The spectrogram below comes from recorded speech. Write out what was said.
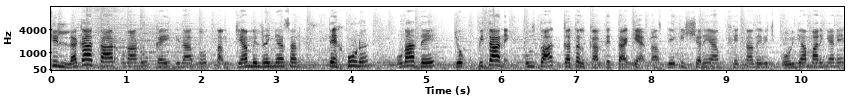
ਕਿ ਲਗਾਤਾਰ ਉਹਨਾਂ ਨੂੰ ਕਈ ਦਿਨਾਂ ਤੋਂ ਧਮਕੀਆਂ ਮਿਲ ਰਹੀਆਂ ਸਨ ਤੇ ਹੁਣ ਉਹਨਾਂ ਦੇ ਜੋ ਪਿਤਾ ਨੇ ਉਸ ਦਾ ਕਤਲ ਕਰ ਦਿੱਤਾ ਗਿਆ ਦੱਸਦੇ ਕਿ ਸ਼ਰੇਆਮ ਖੇਤਾਂ ਦੇ ਵਿੱਚ ਗੋਲੀਆਂ ਮਾਰੀਆਂ ਨੇ।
